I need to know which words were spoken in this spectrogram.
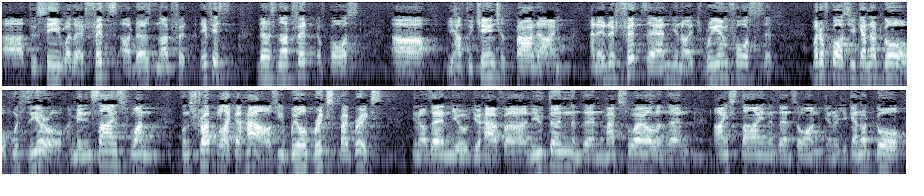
uh, to see whether it fits or does not fit. If it does not fit, of course, uh, you have to change the paradigm. And if it fits, then you know it reinforces it. But of course, you cannot go with zero. I mean, in science, one construct like a house, you build bricks by bricks. You know, then you, you have uh, Newton and then Maxwell and then Einstein and then so on. You know, you cannot go,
